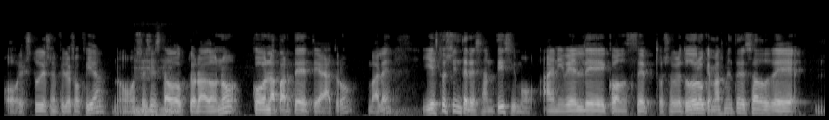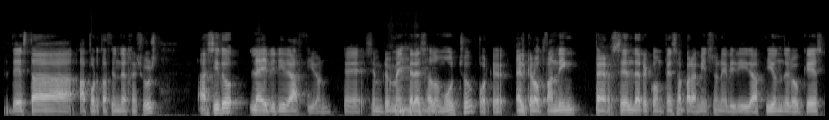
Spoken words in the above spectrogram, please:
o estudios en filosofía, no sé si está doctorado o no, con la parte de teatro, ¿vale? Y esto es interesantísimo a nivel de concepto. Sobre todo lo que más me ha interesado de, de esta aportación de Jesús ha sido la hibridación, que siempre me ha interesado mucho, porque el crowdfunding per se, el de recompensa, para mí es una hibridación de lo que es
